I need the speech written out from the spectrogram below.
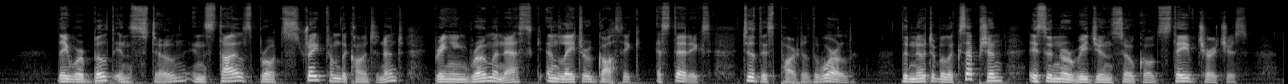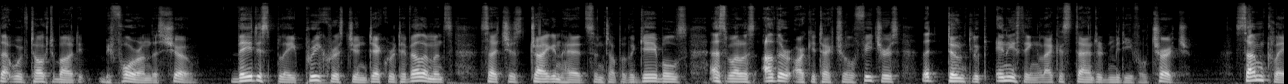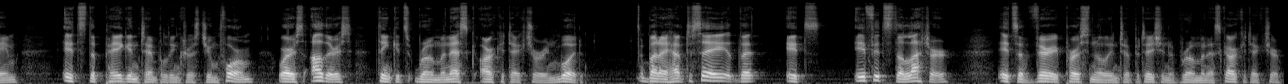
They were built in stone in styles brought straight from the continent, bringing Romanesque and later Gothic aesthetics to this part of the world. The notable exception is the Norwegian so called stave churches that we've talked about before on this show. They display pre Christian decorative elements such as dragon heads on top of the gables, as well as other architectural features that don't look anything like a standard medieval church. Some claim it's the pagan temple in Christian form, whereas others think it's Romanesque architecture in wood. But I have to say that it's if it's the latter, it's a very personal interpretation of Romanesque architecture.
